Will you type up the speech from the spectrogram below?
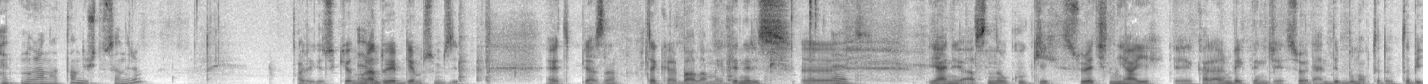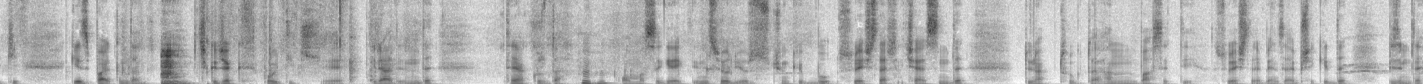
Evet, Nuran hattan düştü sanırım. Öyle gözüküyor. Nuran evet. duyabiliyor musun bizi? Evet birazdan tekrar bağlanmayı deneriz. Ee, evet. Yani aslında hukuki süreç nihai e, kararın bekleneceği söylendi. Bu noktada tabii ki Gezi Parkı'ndan çıkacak politik e, iradenin de teyakkuzda hı hı. olması gerektiğini söylüyoruz. Çünkü bu süreçler içerisinde dün Turgut Arhan'ın bahsettiği süreçlere benzer bir şekilde bizim de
